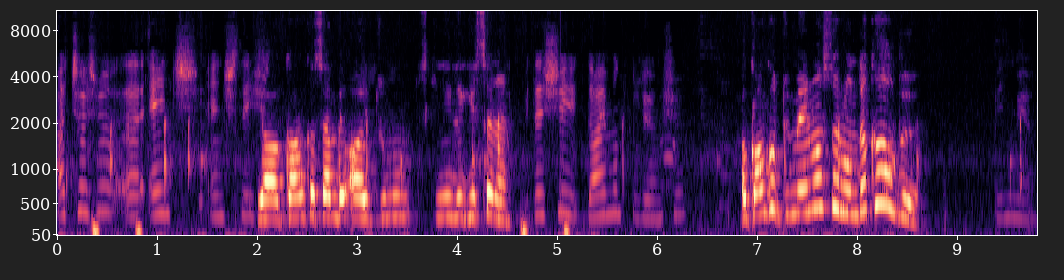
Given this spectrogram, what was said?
Aa çalışma e, enç ençte işte. Ya kanka sen bir Aytun'un skiniyle girsene. Bir de şey diamond buluyormuşum. Ya kanka tüm elmaslar onda kaldı. Bilmiyorum.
